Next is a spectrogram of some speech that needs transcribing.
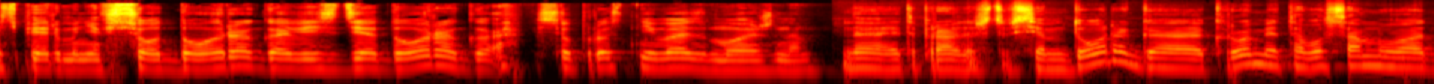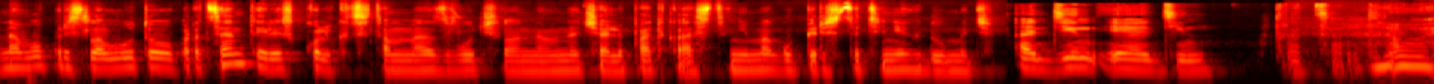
И теперь мне все дорого, везде дорого. Все просто невозможно. Да, это правда, что всем дорого, кроме того самого одного пресловутого процента, или сколько ты там озвучила в начале подкаста. Не могу перестать о них думать. Один и один. Процент. Ой,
